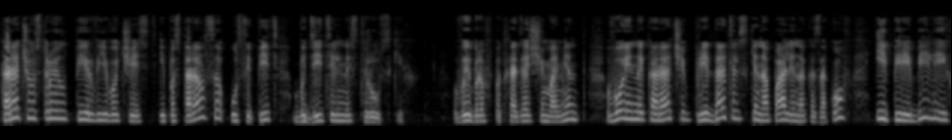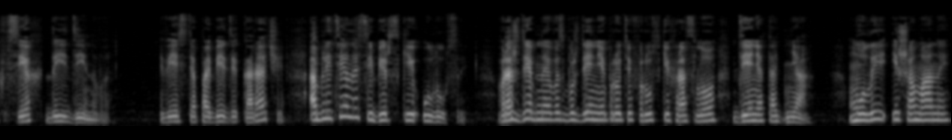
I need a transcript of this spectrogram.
Карача устроил пир в его честь и постарался усыпить бдительность русских. Выбрав подходящий момент, воины Карачи предательски напали на казаков и перебили их всех до единого. Весть о победе Карачи облетела сибирские улусы. Враждебное возбуждение против русских росло день ото дня. Мулы и шаманы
